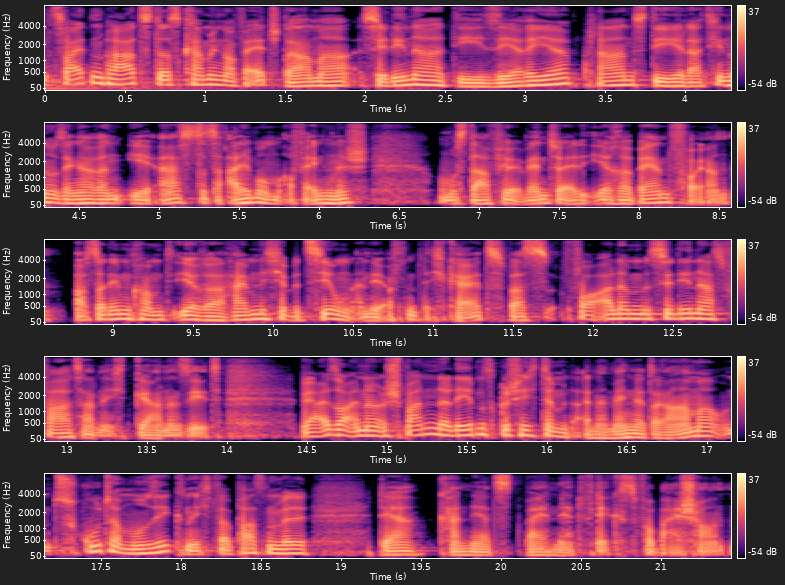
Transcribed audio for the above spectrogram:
Im zweiten Part des Coming-of-Age-Drama Selena, die Serie, plant die Latino-Sängerin ihr erstes Album auf Englisch und muss dafür eventuell ihre Band feuern. Außerdem kommt ihre heimliche Beziehung an die Öffentlichkeit, was vor allem Selenas Vater nicht gerne sieht. Wer also eine spannende Lebensgeschichte mit einer Menge Drama und guter Musik nicht verpassen will, der kann jetzt bei Netflix vorbeischauen.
